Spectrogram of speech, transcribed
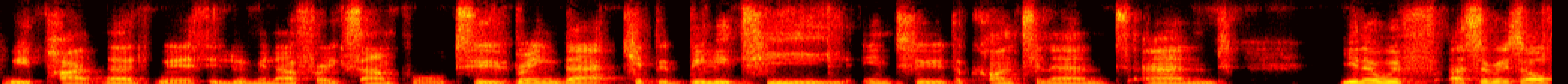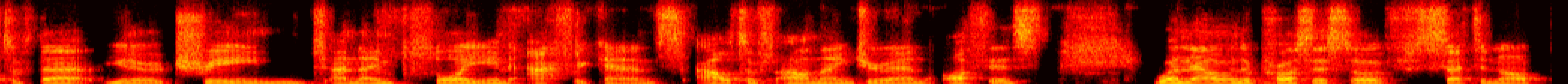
We partnered with Illumina, for example, to bring that capability into the continent and you know, with as a result of that, you know, trained and employing Africans out of our Nigerian office. We're now in the process of setting up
